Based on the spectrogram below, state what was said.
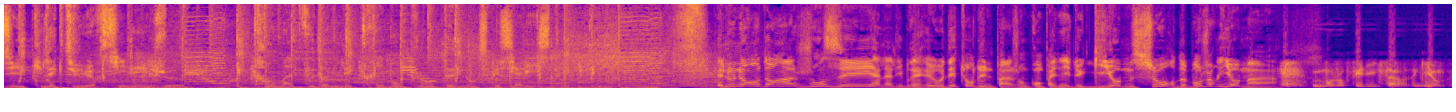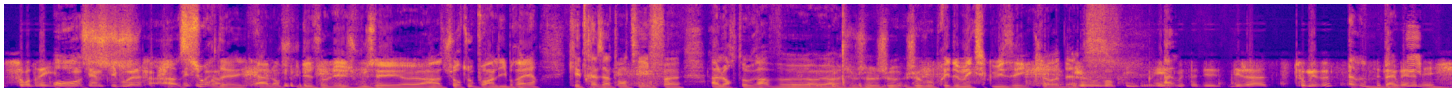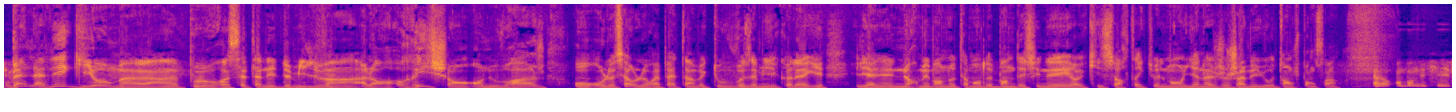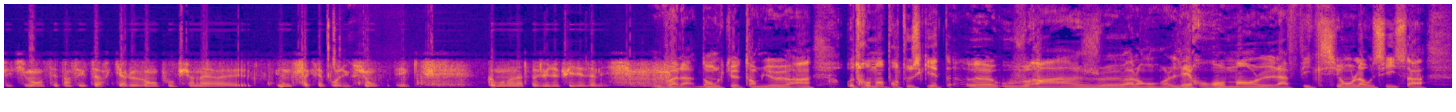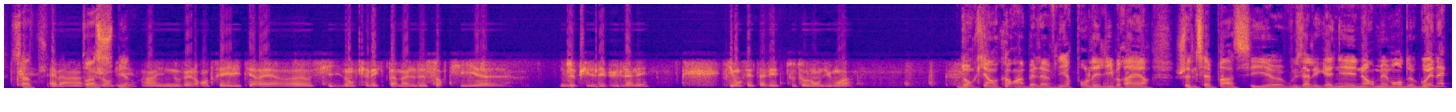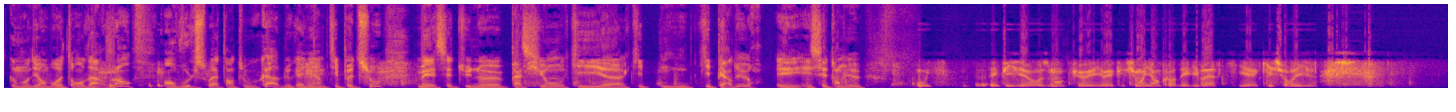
Musique, lecture, ciné, jeux, Traumat vous donne les très bons plans de nos spécialistes. Et nous nous rendons à Jonzé, à la librairie au détour d'une page, en compagnie de Guillaume Sourde. Bonjour Guillaume. Bonjour Félix. Alors, Guillaume Sourdré. Oh, un petit bout à la fin. Ah, Sourdré. Alors je suis désolé, je vous ai, euh, hein, surtout pour un libraire qui est très attentif euh, à l'orthographe, euh, hein, je, je, je, vous prie de m'excuser, Claude. Je vous en prie. Et Ah. vous, ça dé- déjà tous mes voeux. Bah oui, année. belle année Guillaume hein, pour cette année 2020. Alors riche en, en ouvrages, on, on le sait, on le répète hein, avec tous vos amis et collègues, il y a énormément notamment de bandes dessinées qui sortent actuellement. Il y en a jamais eu autant, je pense. Hein. Alors, bande dessinée, effectivement, c'est un secteur qui a le vent en poupe. Il y en a euh, une sacrée production, et comme on en a prévu depuis des années. Voilà, donc euh, tant mieux. Hein. Autrement, pour tout ce qui est euh, ouvrage, euh, alors les romans, la fiction, là aussi, ça, ça. Eh ben, Passe janvier, bien. hein, une nouvelle rentrée littéraire euh, aussi, donc avec pas mal de sorties depuis le début de l'année, qui vont s'étaler tout au long du mois. Donc il y a encore un bel avenir pour les libraires. Je ne sais pas si euh, vous allez gagner énormément de gwenec, comme on dit en breton, d'argent. on vous le souhaite en tout cas de gagner un petit peu de sous, mais c'est une passion qui euh, qui, qui perdure et, et c'est tant mieux. Oui. Et puis heureusement qu'effectivement il y a encore des libraires qui, euh, qui survivent.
